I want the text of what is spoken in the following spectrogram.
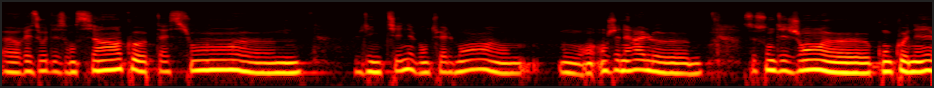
réseau des anciens, cooptation, LinkedIn éventuellement. en, général, ce sont des gens qu'on connaît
